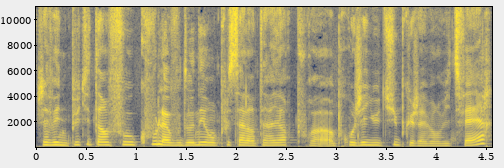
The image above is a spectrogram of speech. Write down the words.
J'avais une petite info cool à vous donner en plus à l'intérieur pour un projet YouTube que j'avais envie de faire.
